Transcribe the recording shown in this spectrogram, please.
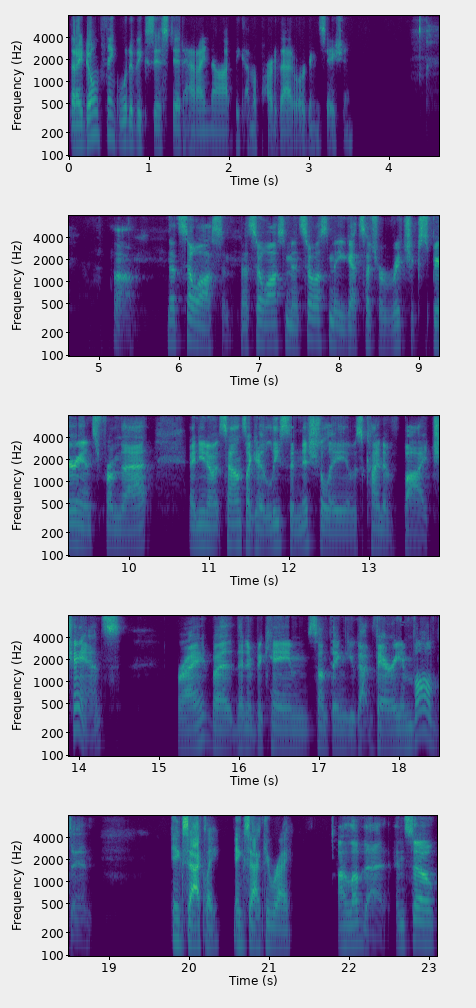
that i don't think would have existed had i not become a part of that organization. Oh that's so awesome. That's so awesome and so awesome that you got such a rich experience from that. And you know it sounds like at least initially it was kind of by chance right? But then it became something you got very involved in Exactly. Exactly right. I love that. And so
